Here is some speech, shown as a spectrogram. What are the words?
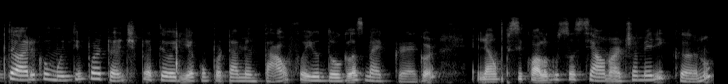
teórico muito importante para a teoria comportamental foi o Douglas McGregor. Ele é um psicólogo social norte-americano,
